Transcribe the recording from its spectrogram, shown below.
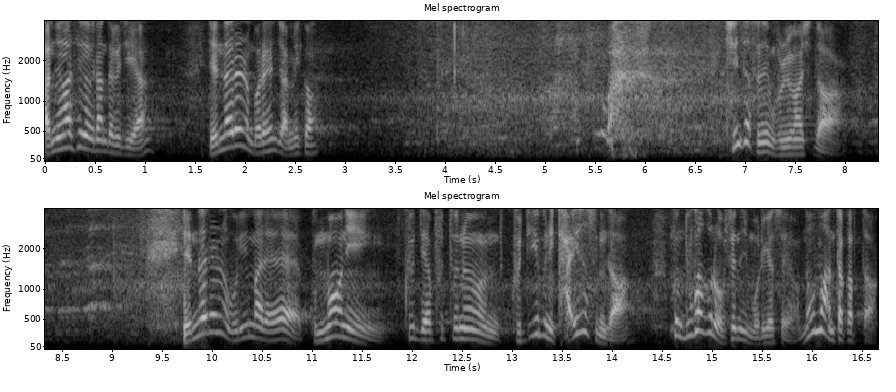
안녕하세요 이란다 그지야? 옛날에는 뭐라 했는지 압니까? 진짜 선생님 훌륭하시다. 옛날에는 우리말에 good morning, good afternoon, good evening이 다 있었습니다. 그럼 누가 그걸 없앴는지 모르겠어요. 너무 안타깝다.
